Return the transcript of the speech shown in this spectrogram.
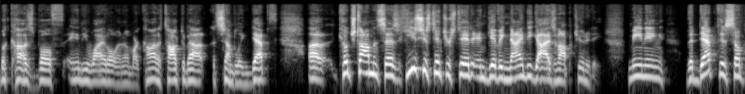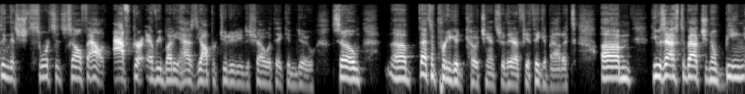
because both Andy Weidl and Omar Khan talked about assembling depth. Uh, Coach Tomlin says he's just interested in giving 90 guys an opportunity, meaning the depth is something that sorts itself out after everybody has the opportunity to show what they can do. So uh, that's a pretty good coach answer there if you think about it. Um, he was asked about you know being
